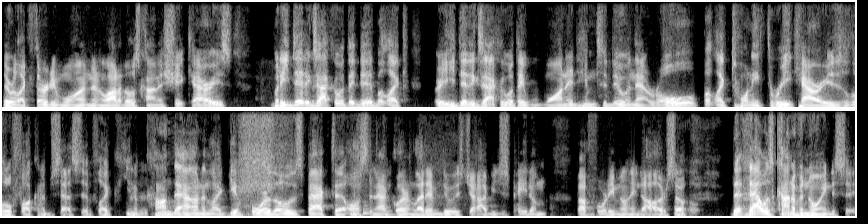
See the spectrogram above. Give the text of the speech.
they were like third and one and a lot of those kind of shit carries. But he did exactly what they did, but like, or he did exactly what they wanted him to do in that role. But like 23 carries is a little fucking obsessive. Like, you know, Mhm. calm down and like give four of those back to Austin Ekeler and let him do his job. You just paid him about 40 million dollars, so that that was kind of annoying to see.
